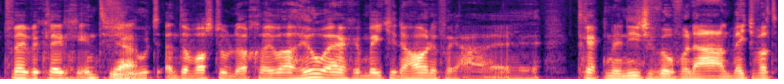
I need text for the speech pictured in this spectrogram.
twee weken geleden geïnterviewd. En dat was toen nog wel heel erg een beetje de houding van... Ja, eh, ik trek me er niet zoveel van aan. Weet je wat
